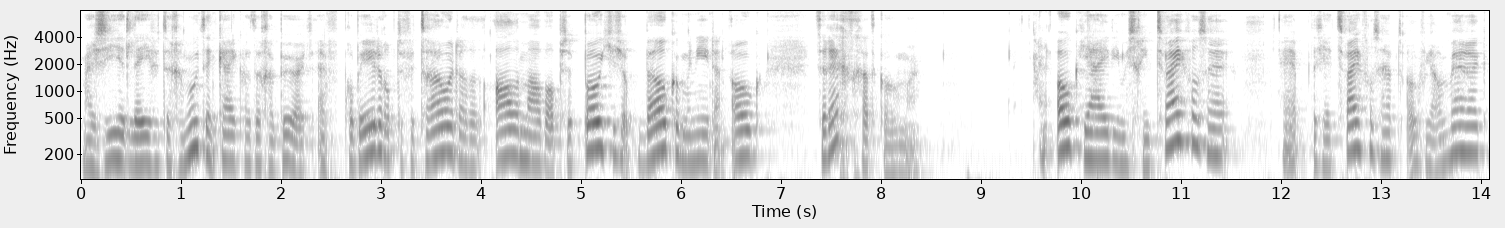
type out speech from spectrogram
Maar zie het leven tegemoet en kijk wat er gebeurt. En probeer erop te vertrouwen dat het allemaal op zijn pootjes, op welke manier dan ook, terecht gaat komen. En ook jij die misschien twijfels hebt, dat jij twijfels hebt over jouw werk.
